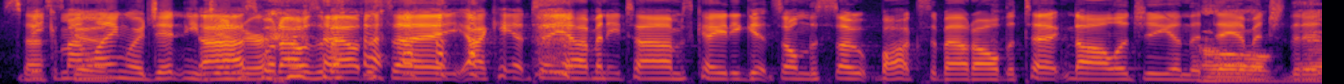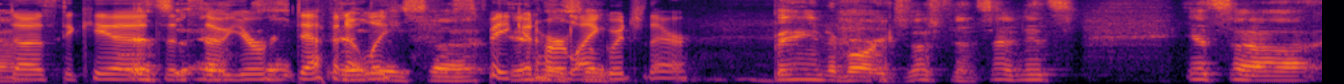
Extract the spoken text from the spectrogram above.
Speaking my language, isn't he, Ginger? That's what I was about to say. I can't tell you how many times Katy gets on the soapbox about all the technology and the oh, damage that it does to kids, it's, and so you're it, definitely it is, uh, speaking her language there. Bane of our existence, and it's it's uh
